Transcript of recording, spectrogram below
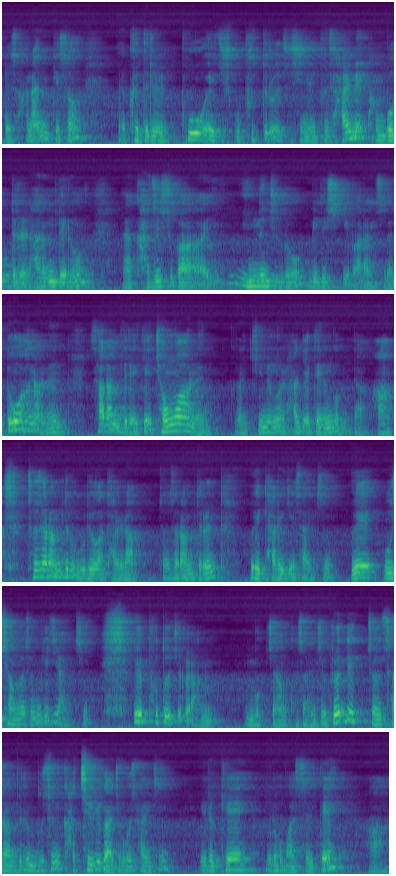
그래서 하나님께서 그들을 보호해 주고 붙들어 주시는 그 삶의 방법들을 나름대로 가질 수가 있는 줄로 믿으시기 바라겠습니다. 또 하나는 사람들에게 정화하는 그런 기능을 하게 되는 겁니다. 아, 저 사람들은 우리와 달라. 저 사람들은 왜 다르게 살지? 왜 우상을 섬기지 않지? 왜 포도주를 안 먹지 않고 살지? 그런데 저 사람들은 무슨 가치를 가지고 살지? 이렇게 물어봤을 때, 아,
